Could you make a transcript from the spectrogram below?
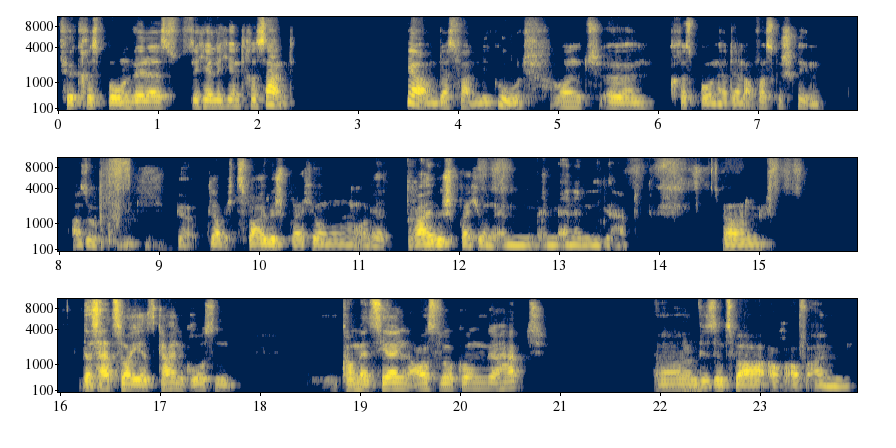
für Chris Bohn wäre das sicherlich interessant. Ja, und das fanden die gut. Und äh, Chris Bohn hat dann auch was geschrieben. Also, ja, glaube ich, zwei Besprechungen oder drei Besprechungen im, im NMI gehabt. Ähm, das hat zwar jetzt keine großen kommerziellen Auswirkungen gehabt. Äh, wir sind zwar auch auf einem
